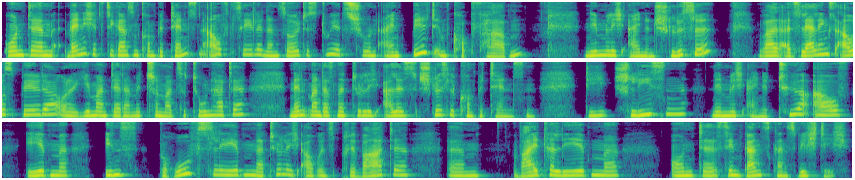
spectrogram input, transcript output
Und ähm, wenn ich jetzt die ganzen Kompetenzen aufzähle, dann solltest du jetzt schon ein Bild im Kopf haben, nämlich einen Schlüssel, weil als Lehrlingsausbilder oder jemand, der damit schon mal zu tun hatte, nennt man das natürlich alles Schlüsselkompetenzen. Die schließen nämlich eine Tür auf, eben ins Berufsleben, natürlich auch ins private ähm, Weiterleben und äh, sind ganz, ganz wichtig.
